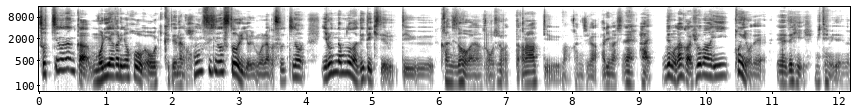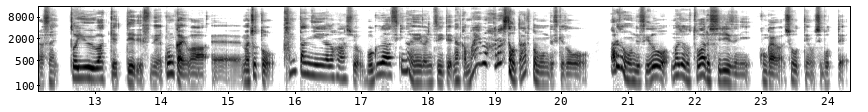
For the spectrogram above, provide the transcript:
そっちのなんか盛り上がりの方が大きくて、なんか本筋のストーリーよりもなんかそっちのいろんなものが出てきてるっていう感じの方がなんか面白かったかなっていう、まあ感じがありましたね。はい。でもなんか評判いいっぽいので、えーぜひ見てみてください。というわけでですね、今回は、えーまあちょっと簡単に映画の話を、僕が好きな映画について、なんか前も話したことあると思うんですけど、あると思うんですけど、まあちょっととあるシリーズに今回は焦点を絞って、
